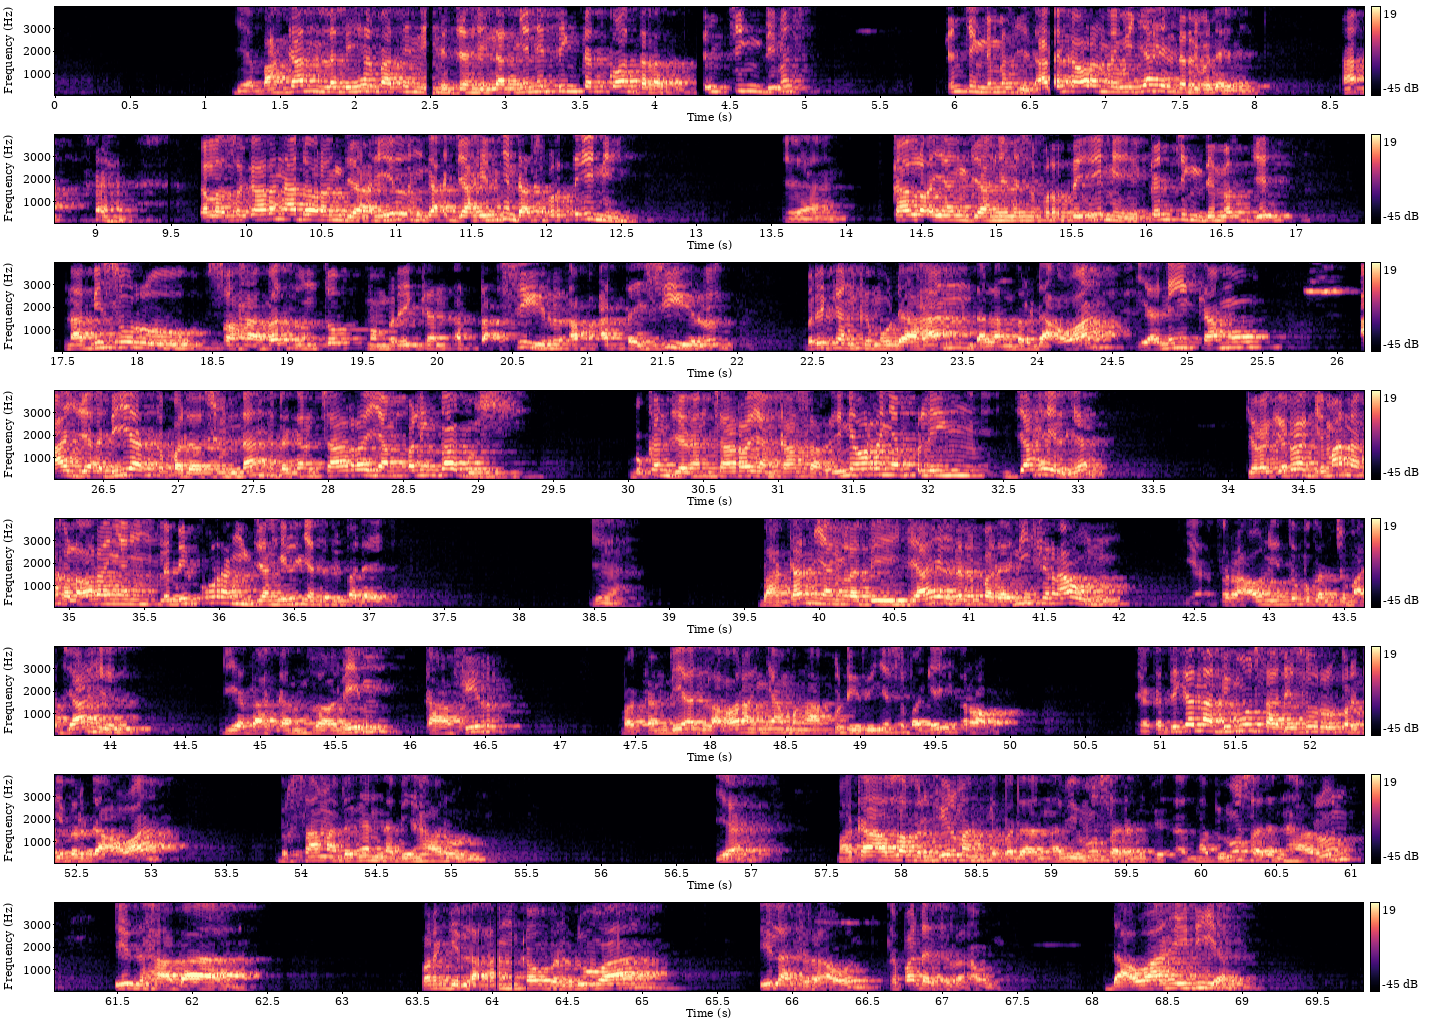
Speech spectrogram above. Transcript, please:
Ya bahkan lebih hebat ini kejahilannya ini tingkat kuadrat kencing di masjid. Kencing di masjid. Adakah orang lebih jahil daripada ini? Kalau sekarang ada orang jahil, enggak jahilnya enggak seperti ini. Ya. Kalau yang jahil seperti ini, kencing di masjid, Nabi suruh sahabat untuk memberikan at-taksir, apa at-taisir, berikan kemudahan dalam berdakwah, yakni kamu ajak dia kepada sunnah dengan cara yang paling bagus. Bukan jangan cara yang kasar. Ini orang yang paling jahil ya. Kira-kira gimana kalau orang yang lebih kurang jahilnya daripada ini? Ya, Bahkan yang lebih jahil daripada ini Fir'aun. Ya, Fir'aun itu bukan cuma jahil, dia bahkan zalim, kafir, bahkan dia adalah orang yang mengaku dirinya sebagai Rob. Ya, ketika Nabi Musa disuruh pergi berdakwah bersama dengan Nabi Harun. Ya, maka Allah berfirman kepada Nabi Musa dan Nabi Musa dan Harun, "Idhaba Pergilah engkau berdua ila Fir'aun, kepada Fir'aun. Dakwahi dia,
